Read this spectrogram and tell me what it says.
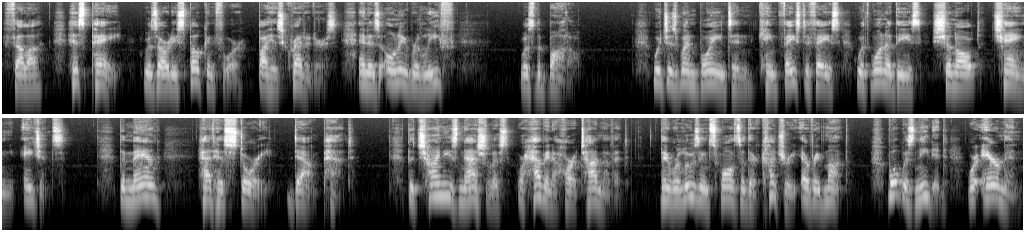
Fella, his pay was already spoken for by his creditors, and his only relief was the bottle. Which is when Boyington came face to face with one of these Chennault Chiang agents. The man had his story down pat. The Chinese nationalists were having a hard time of it. They were losing swaths of their country every month. What was needed were airmen,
